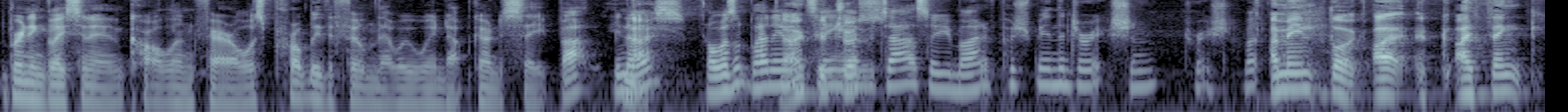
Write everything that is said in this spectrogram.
Brendan Gleeson and Colin Farrell was probably the film that we would end up going to see. But you know, Nice. I wasn't planning No, on seeing choice. Avatar, so you might have pushed me in the direction direction of it. I mean, look, I I think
